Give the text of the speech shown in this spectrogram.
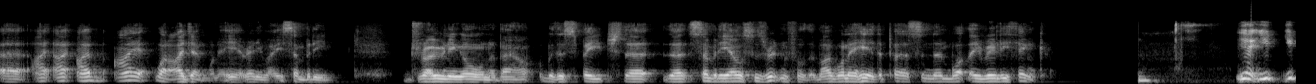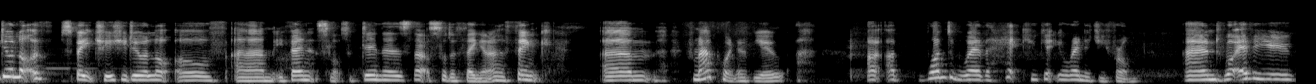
uh, I, I, I, I, well, I don't want to hear anyway. Somebody droning on about with a speech that that somebody else has written for them. I want to hear the person and what they really think. Yeah, you, you do a lot of speeches, you do a lot of um, events, lots of dinners, that sort of thing. And I think um, from our point of view, I, I wonder where the heck you get your energy from. And whatever you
